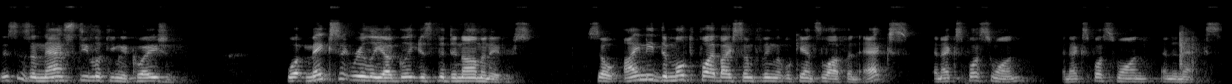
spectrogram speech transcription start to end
This is a nasty looking equation. What makes it really ugly is the denominators. So I need to multiply by something that will cancel off an x, an x plus 1, an x plus 1, and an x.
